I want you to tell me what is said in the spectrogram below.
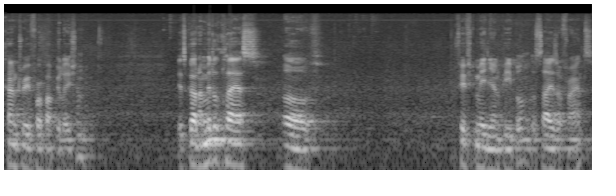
country for population. It's got a middle class of 50 million people, the size of France.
